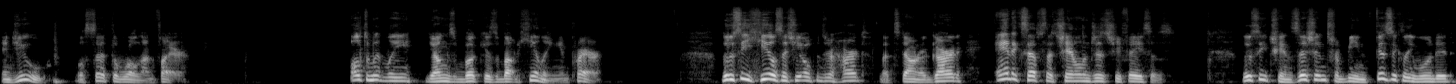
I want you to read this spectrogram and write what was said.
and you will set the world on fire. Ultimately, Young's book is about healing and prayer. Lucy heals as she opens her heart, lets down her guard, and accepts the challenges she faces. Lucy transitions from being physically wounded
